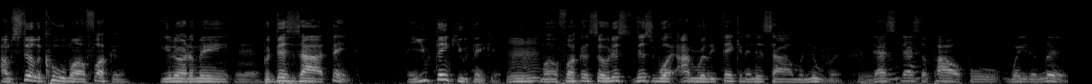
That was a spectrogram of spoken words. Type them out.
I'm still a cool motherfucker. You know what I mean? Yeah. But this is how I think, and you think you think it, Mm-hmm. motherfucker. So this this is what I'm really thinking, and this is how I'm maneuvering. That's that's a powerful way to live.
